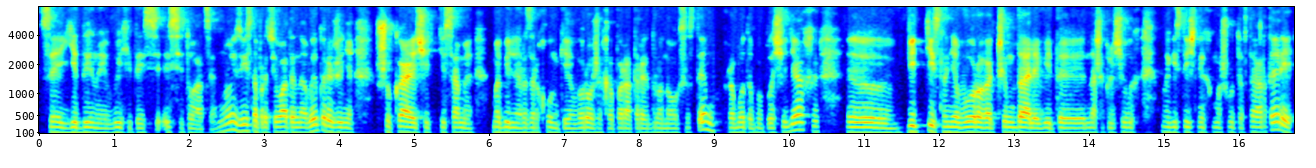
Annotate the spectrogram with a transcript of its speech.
це єдиний вихід із ситуації. Ну і звісно, працювати на випередження, шукаючи ті самі мобільні розрахунки ворожих операторів дронових систем, робота по площадях, е, відтіснення ворога чим далі від е, наших ключових логістичних маршрутів та артерій.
